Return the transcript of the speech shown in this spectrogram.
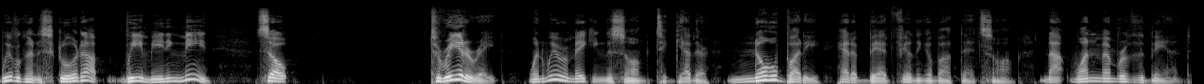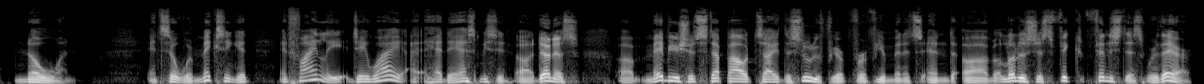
we were going to screw it up. We meaning me. So, to reiterate, when we were making the song together, nobody had a bad feeling about that song. Not one member of the band. No one. And so we're mixing it. And finally, JY had to ask me, said, uh, Dennis, uh, maybe you should step outside the studio for, for a few minutes and uh, let us just fi- finish this. We're there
